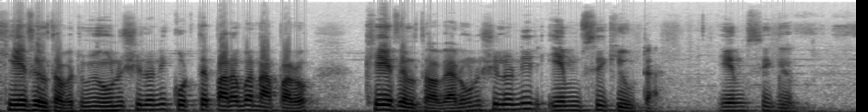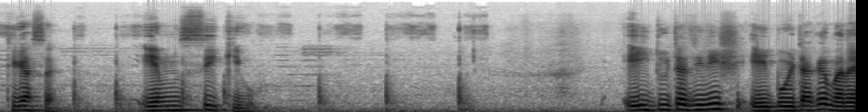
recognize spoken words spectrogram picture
খেয়ে ফেলতে হবে। তুমি অনুশীলনী করতে পারো বা না পারো, খেয়ে ফেলতে হবে। আর অনুশীলনীর এমসিকিউটা এমসিকিউ ঠিক আছে? এমসিকিউ এই দুইটা জিনিস এই বইটাকে মানে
